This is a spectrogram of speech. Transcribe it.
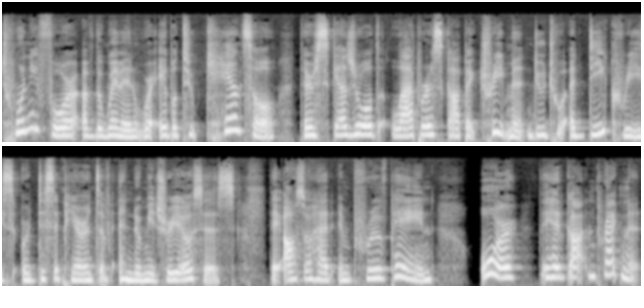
24 of the women were able to cancel their scheduled laparoscopic treatment due to a decrease or disappearance of endometriosis. They also had improved pain or they had gotten pregnant.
